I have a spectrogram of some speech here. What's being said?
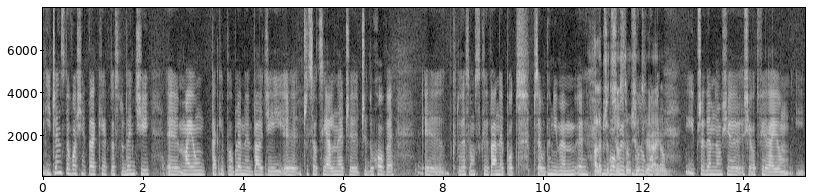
I często właśnie tak jak to studenci y, mają takie problemy bardziej y, czy socjalne, czy, czy duchowe, y, które są skrywane pod pseudonimem Ale przed głowy, siostrą się otwierają. i przede mną się, się otwierają. I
